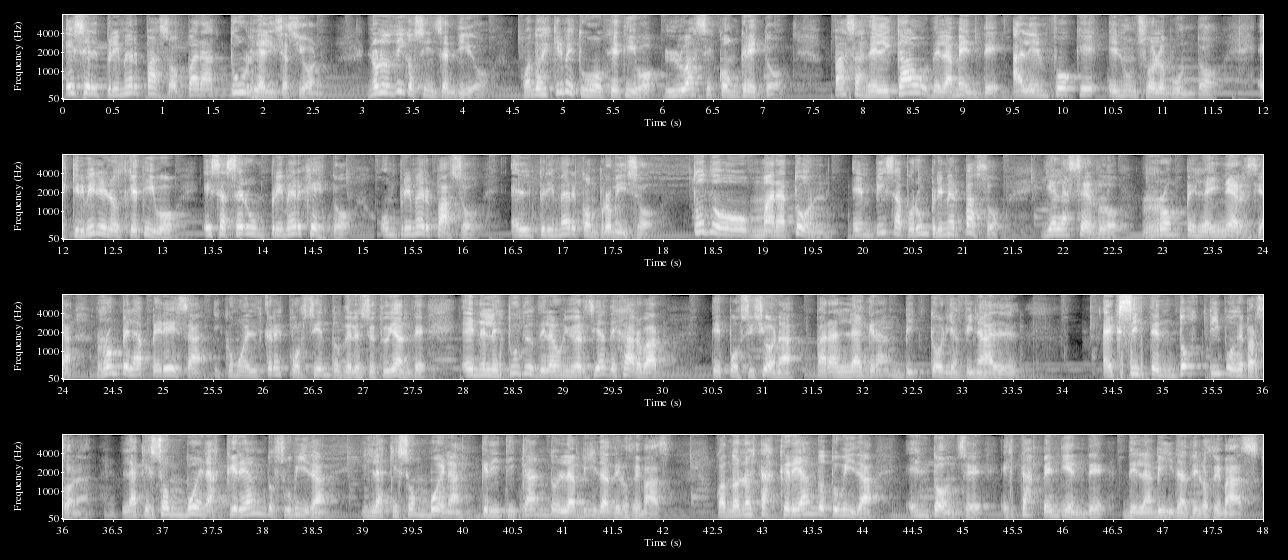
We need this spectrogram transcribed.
es el primer paso para tu realización. No lo digo sin sentido. Cuando escribes tu objetivo, lo haces concreto pasas del caos de la mente al enfoque en un solo punto. Escribir el objetivo es hacer un primer gesto, un primer paso, el primer compromiso. Todo maratón empieza por un primer paso y al hacerlo rompes la inercia, rompes la pereza y como el 3% de los estudiantes en el estudio de la Universidad de Harvard te posiciona para la gran victoria final. Existen dos tipos de personas, las que son buenas creando su vida y las que son buenas criticando la vida de los demás. Cuando no estás creando tu vida, entonces estás pendiente de la vida de los demás.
